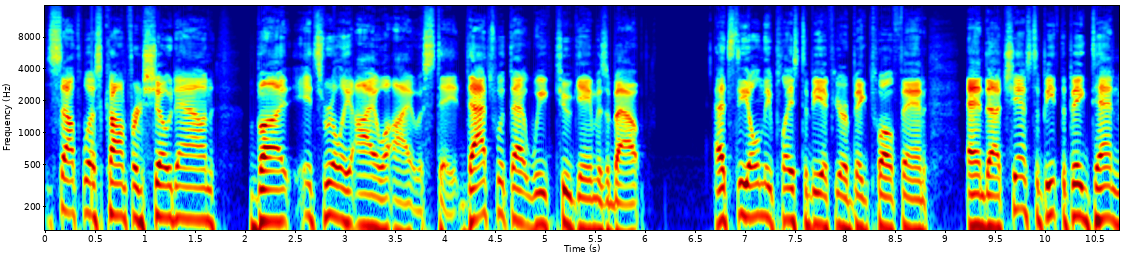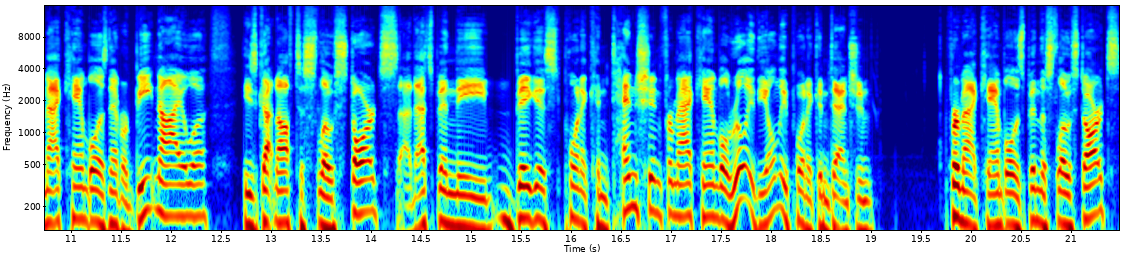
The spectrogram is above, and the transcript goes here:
Southwest Conference showdown, but it's really Iowa, Iowa State. That's what that week two game is about. That's the only place to be if you're a Big 12 fan. And a chance to beat the Big Ten. Matt Campbell has never beaten Iowa. He's gotten off to slow starts. Uh, that's been the biggest point of contention for Matt Campbell. Really, the only point of contention for Matt Campbell has been the slow starts.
